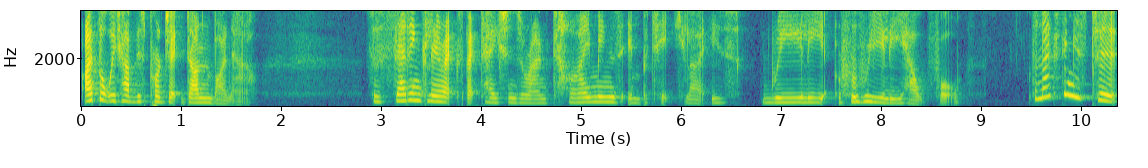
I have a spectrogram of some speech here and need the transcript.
I thought we'd have this project done by now. So, setting clear expectations around timings in particular is really, really helpful. The next thing is to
